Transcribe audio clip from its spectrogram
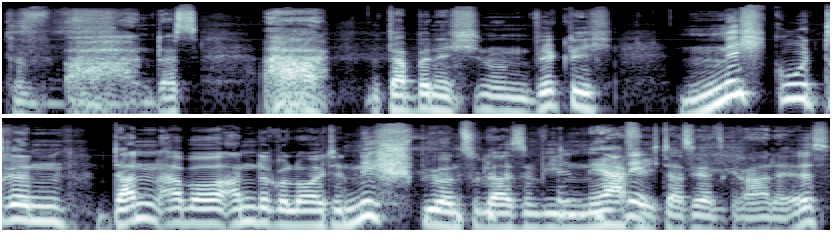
Das, ah, das, ah, da bin ich nun wirklich nicht gut drin, dann aber andere Leute nicht spüren zu lassen, wie nervig das jetzt gerade ist.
